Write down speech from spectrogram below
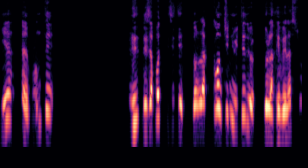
rien inventé. Les, apôtres, ils étaient dans la continuité de, la révélation.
